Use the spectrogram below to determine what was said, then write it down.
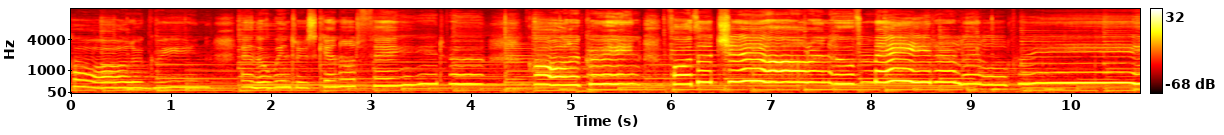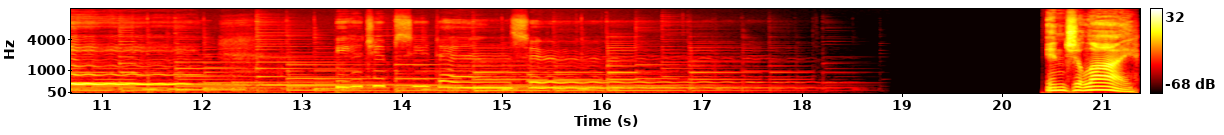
Call her green, and the winters cannot fade her. Call her green for the children who've made her little green. Be a gypsy dancer. In July,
